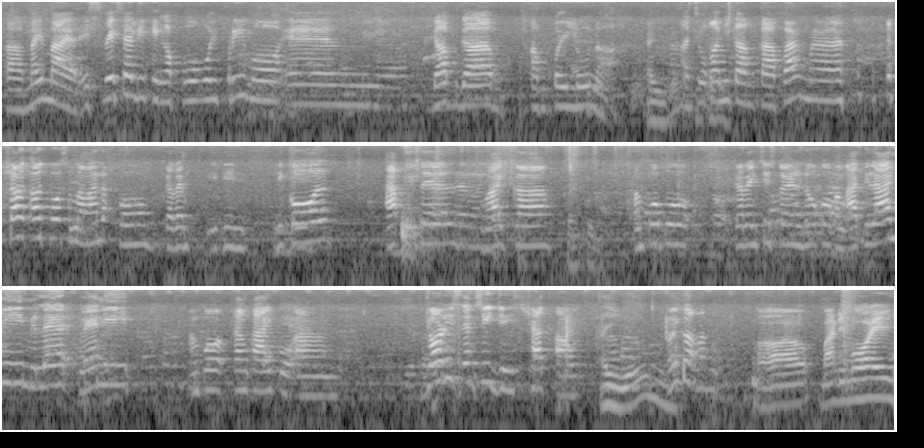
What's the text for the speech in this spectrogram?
uh, Maymar. Especially king Apukoy Primo and Gab Gab Ampoy Luna. ayun At so kami kang ka-farmer. Shout out po sa mga anak ko, Karen, Nicole, Axel, Micah, ang po po, Karen sister ng ko, kang Ate Lani, Milet, Lenny, ang po, kang Kai po, ang Joris and CJ, shout out. ayun. Oy, ka, ka. Uh, Manny Boy,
